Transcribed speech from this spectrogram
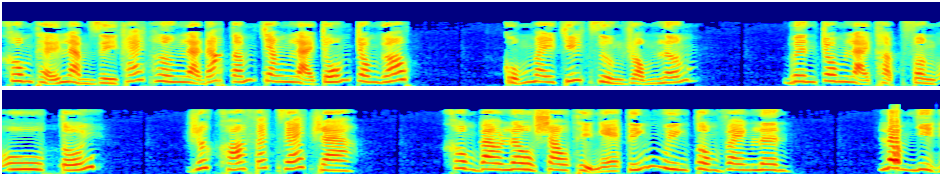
Không thể làm gì khác hơn là đắp tấm chăn lại trốn trong góc. Cũng may chiếc giường rộng lớn. Bên trong lại thập phần u, tối. Rất khó phát giác ra. Không bao lâu sau thì nghe tiếng Nguyên Tôn vang lên. Lâm Nhi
